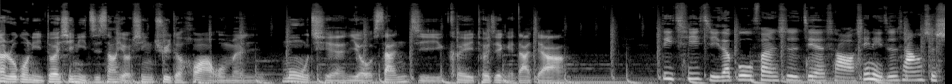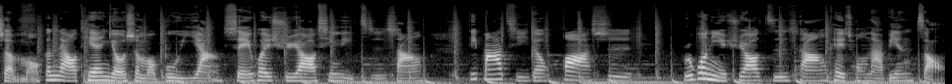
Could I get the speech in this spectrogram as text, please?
那如果你对心理智商有兴趣的话，我们目前有三集可以推荐给大家。第七集的部分是介绍心理智商是什么，跟聊天有什么不一样，谁会需要心理智商。第八集的话是，如果你需要智商，可以从哪边找，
